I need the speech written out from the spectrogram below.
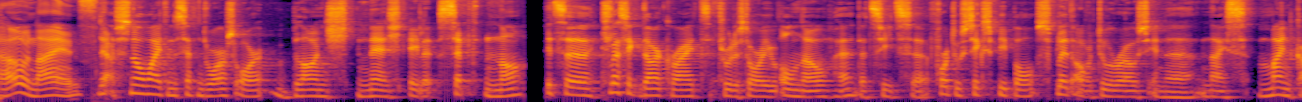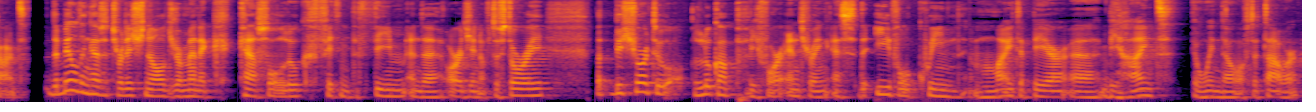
oh, nice. Yeah, Snow White and the Seven Dwarfs, or Blanche Neige et le Sept Nains. It's a classic dark ride through the story you all know eh, that seats uh, four to six people split over two rows in a nice minecart. The building has a traditional Germanic castle look fitting the theme and the origin of the story, but be sure to look up before entering as the evil queen might appear uh, behind the window of the tower.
